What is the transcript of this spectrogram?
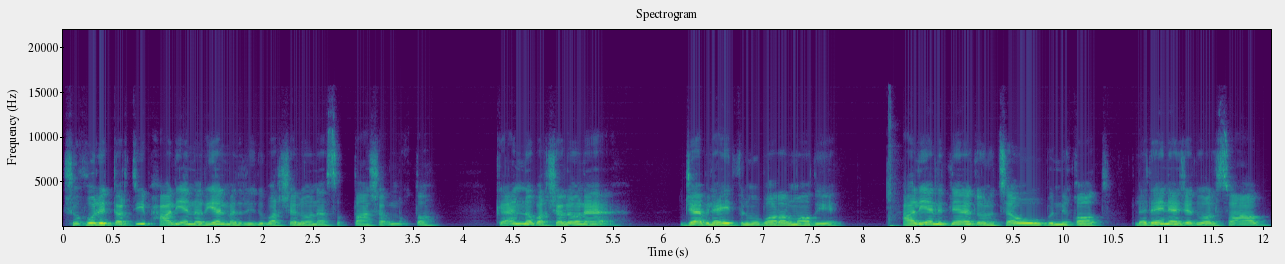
شوفوا لي الترتيب حاليا ريال مدريد وبرشلونة 16 نقطة. كأنه برشلونة جاب العيد في المباراة الماضية. حاليا اثنيناتهم تساووا بالنقاط. لدينا جدول صعب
